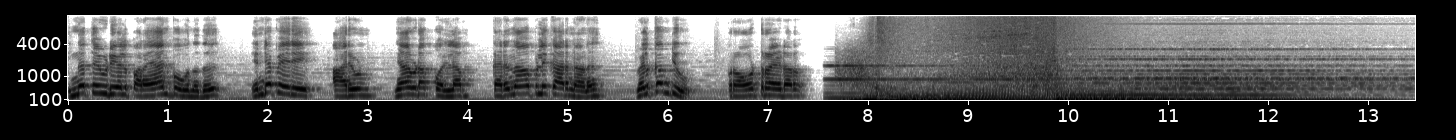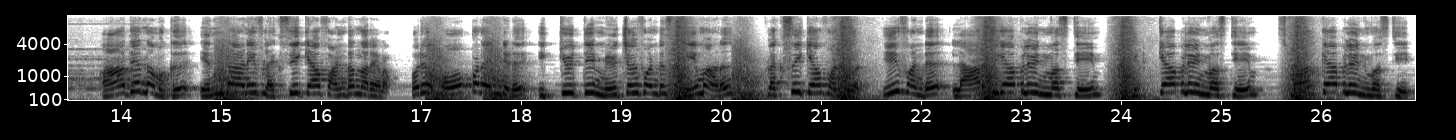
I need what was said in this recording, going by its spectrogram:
ഇന്നത്തെ വീഡിയോയിൽ പറയാൻ പോകുന്നത്. എന്റെ പേര് അരുൺ ഞാൻ ഇവിടെ കൊല്ലം കരുനാഗപ്പള്ളിക്കാരനാണ്. വെൽക്കം ടു പ്രോ ട്രേഡർ ആദ്യം നമുക്ക് എന്താണ് ഈ ഫ്ലെക്സി ക്യാ ഫണ്ട് എന്നറിയണം. ഒരു open ended equity mutual fund സ്കീമാണ് ഫ്ലെക്സി ക്യാ ഫണ്ടുകൾ ഈ ഫണ്ട് ലാർജ് ക്യാപ്പിലും ഇൻവെസ്റ്റ് ചെയ്യും മിഡ് ക്യാപ്പിലും ഇൻവെസ്റ്റ് ചെയ്യും സ്മാൾ ക്യാപ്പിലും ഇൻവെസ്റ്റ് ചെയ്യും.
